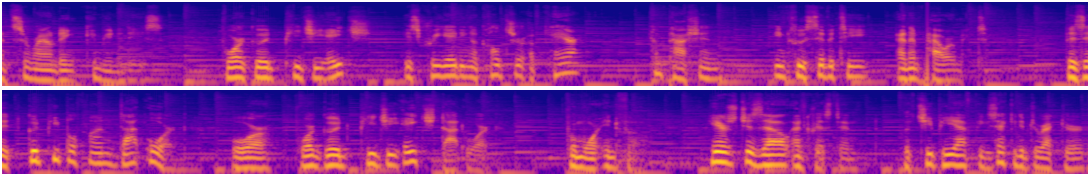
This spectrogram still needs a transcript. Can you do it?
and surrounding communities. For Good PGH is creating a culture of care, compassion, inclusivity, and empowerment. Visit goodpeoplefund.org or forgoodpgh.org for more info. Here's Giselle and Kristen with GPF Executive Director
